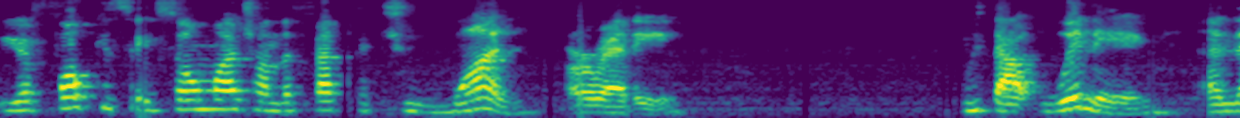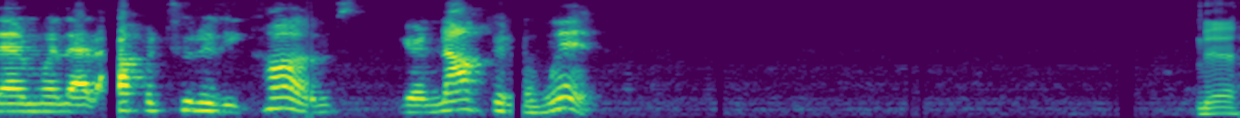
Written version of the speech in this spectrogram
you're focusing so much on the fact that you won already, without winning, and then when that opportunity comes, you're not gonna win. yeah,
